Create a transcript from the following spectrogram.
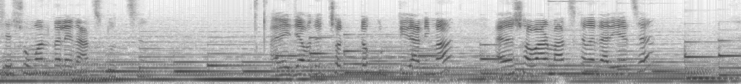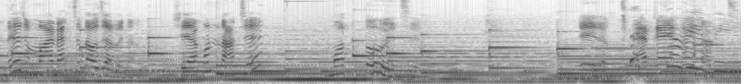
সে সমান তালে নাচ করছে। আর এই যে আমাদের ছোট্ট কুট্টি রানিমা সবার মাঝখানে দাঁড়িয়ে আছে দেখেছ? মা ডাকছে তাও যাবে না। সে এখন নাচে মত্ত হয়েছে। এই দেখো একা একাই নাচছে।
